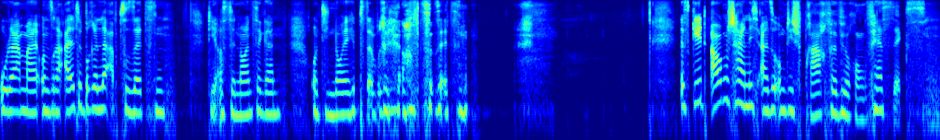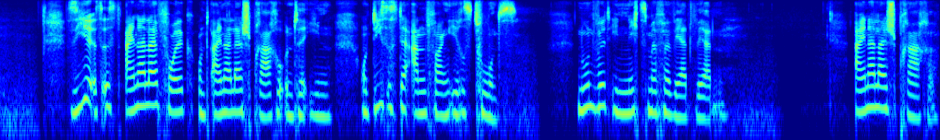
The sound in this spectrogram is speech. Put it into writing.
Oder mal unsere alte Brille abzusetzen, die aus den 90ern, und die neue Hipsterbrille aufzusetzen. Es geht augenscheinlich also um die Sprachverwirrung. Vers 6. Siehe, es ist einerlei Volk und einerlei Sprache unter ihnen, und dies ist der Anfang ihres Tuns. Nun wird ihnen nichts mehr verwehrt werden. Einerlei Sprache.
